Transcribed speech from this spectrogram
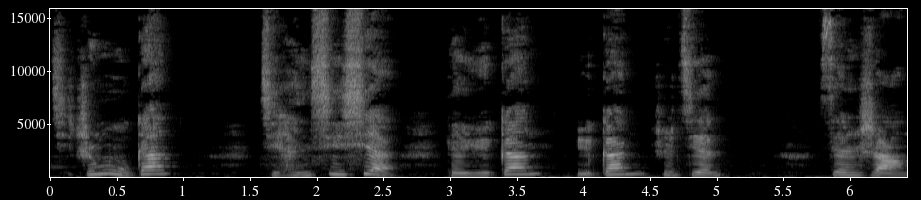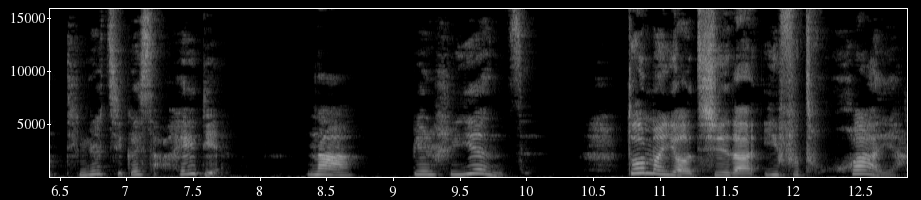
几只木杆，几横细线连于杆与杆之间，线上停着几个小黑点，那便是燕子。多么有趣的一幅图画呀！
